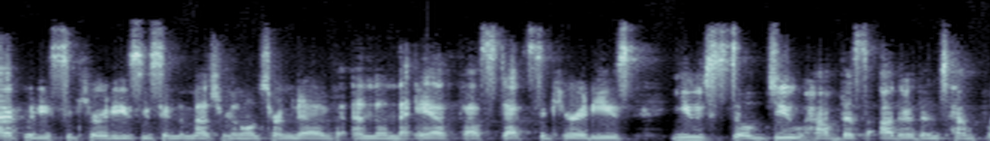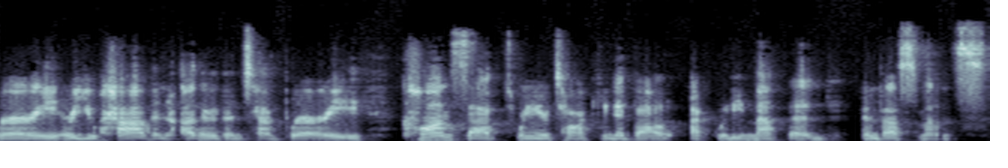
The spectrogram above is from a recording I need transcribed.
equity securities using the measurement alternative and then the AFS debt securities, you still do have this other than temporary, or you have an other than temporary concept when you're talking about equity method investments.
